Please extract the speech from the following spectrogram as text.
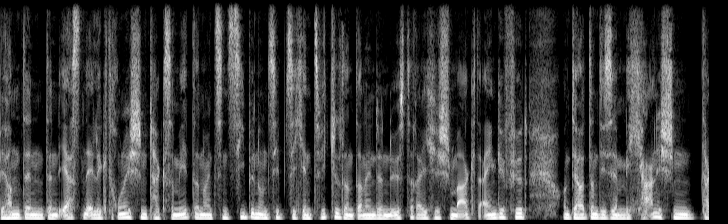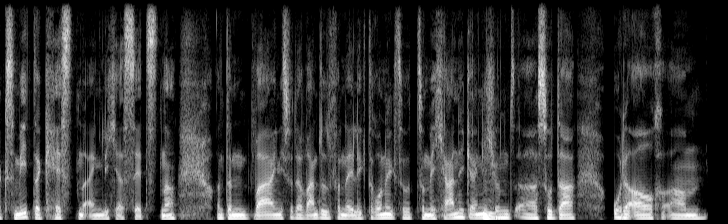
wir haben den, den ersten elektronischen Taxameter 1977 entwickelt und dann in den österreichischen Markt eingeführt. Und der hat dann diese mechanischen Taxameterkästen eigentlich ersetzt. Ne? Und dann war eigentlich so der Wandel von der Elektronik so zur Mechanik eigentlich mhm. und äh, so da. Oder auch ähm,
